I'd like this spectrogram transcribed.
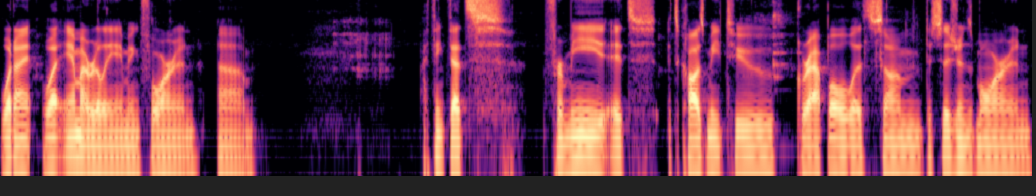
what I what am I really aiming for and um I think that's for me it's it's caused me to grapple with some decisions more and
